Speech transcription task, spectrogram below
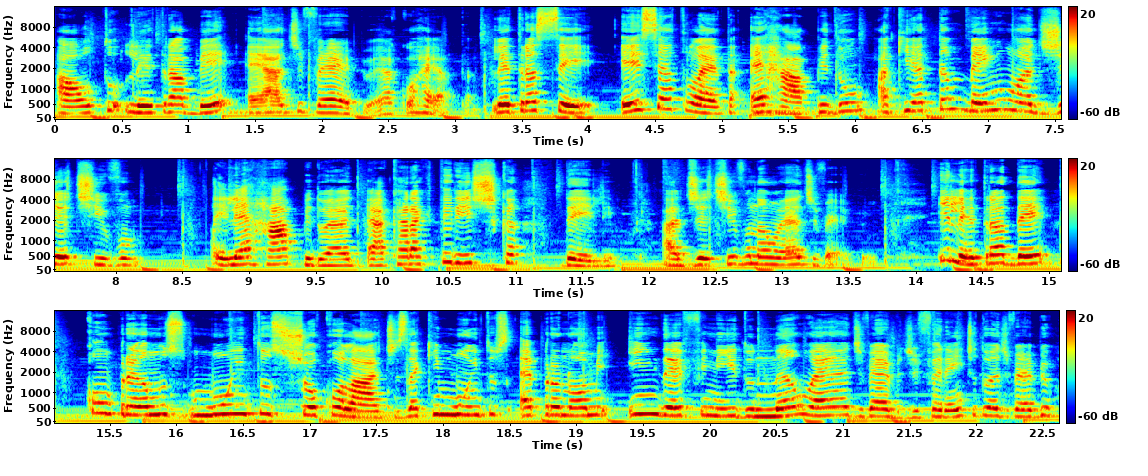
alto, letra B é advérbio, é a correta. Letra C, esse atleta é rápido. Aqui é também um adjetivo. Ele é rápido, é a, é a característica dele. Adjetivo não é advérbio. E letra D, compramos muitos chocolates. Aqui muitos é pronome indefinido, não é advérbio, diferente do advérbio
